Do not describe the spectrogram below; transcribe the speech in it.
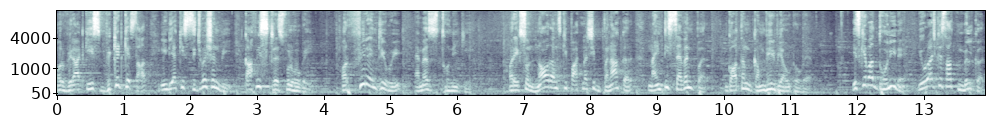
और विराट की इस विकेट के साथ इंडिया की सिचुएशन भी काफ़ी स्ट्रेसफुल हो गई। और फिर एंट्री हुई एम एस धोनी की। और 109 रन की पार्टनरशिप बनाकर 97 पर गौतम गंभीर भी आउट हो गए। इसके बाद धोनी ने युवराज के साथ मिलकर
